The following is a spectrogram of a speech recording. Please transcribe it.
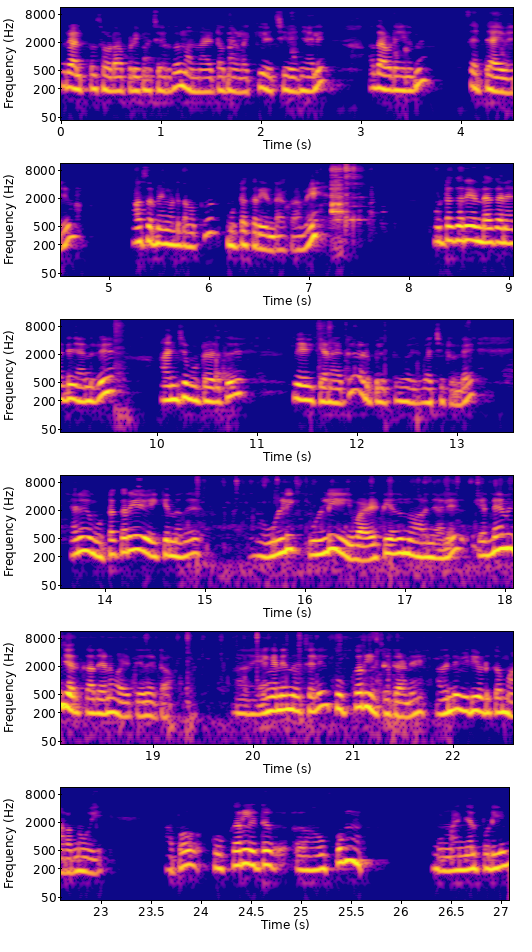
ഒരല്പം സോഡാപ്പൊടിയും കൂടി ചേർത്ത് നന്നായിട്ടൊന്ന് ഇളക്കി വെച്ച് കഴിഞ്ഞാൽ അത് അവിടെ ഇരുന്ന് സെറ്റായി വരും. ആ സമയം കൊണ്ട് നമുക്ക് മുട്ടക്കറി ഉണ്ടാക്കാമേ. മുട്ടക്കറി ഉണ്ടാക്കാനായിട്ട് ഞാനൊരു അഞ്ച് മുട്ട എടുത്ത് വേവിക്കാനായിട്ട് അടുപ്പിൽ വെച്ചിട്ടുണ്ട്. ഞാൻ മുട്ടക്കറി വേവിക്കുന്നത് ഉള്ളി ഉള്ളി വഴറ്റിയതെന്ന് പറഞ്ഞാൽ എണ്ണയൊന്നും ചേർക്കാതെയാണ് വഴറ്റിയത് കേട്ടോ. എങ്ങനെയെന്ന് വെച്ചാൽ കുക്കറിലിട്ടിട്ടാണ് അതിന്റെ വീഡിയോ എടുക്കാൻ മറന്നുപോയി. അപ്പോൾ കുക്കറിലിട്ട് ഉപ്പും മഞ്ഞൾപ്പൊടിയും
